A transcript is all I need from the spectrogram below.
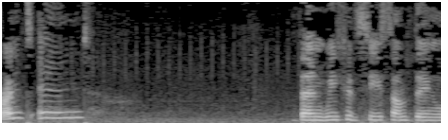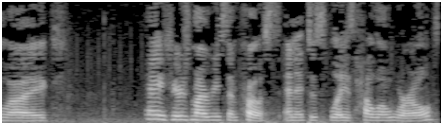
front end, then we could see something like, hey, here's my recent post, and it displays hello world,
